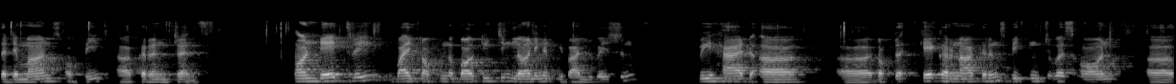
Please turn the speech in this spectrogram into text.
the demands of the uh, current trends. On day three, while talking about teaching, learning, and evaluation, we had uh, uh, Dr. K. Karunakaran speaking to us on uh,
